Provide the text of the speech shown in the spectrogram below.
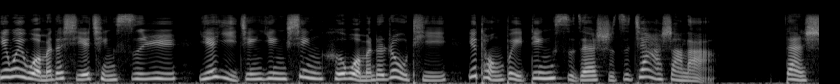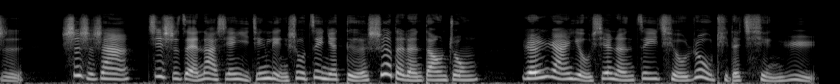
因为我们的邪情私欲也已经因信和我们的肉体一同被钉死在十字架上了。但是。事实上，即使在那些已经领受罪孽得赦的人当中，仍然有些人追求肉体的情欲，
